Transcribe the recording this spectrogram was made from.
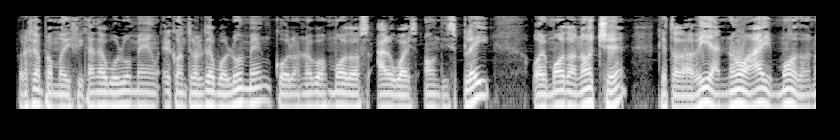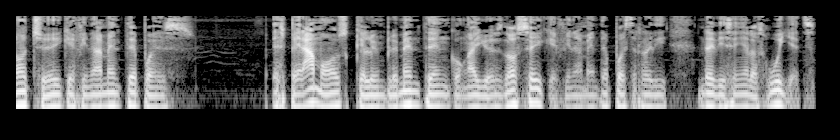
Por ejemplo, modificando el volumen, el control de volumen con los nuevos modos Always On Display o el modo noche, que todavía no hay modo noche y que finalmente pues esperamos que lo implementen con iOS 12 y que finalmente pues redi- rediseñe los widgets.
